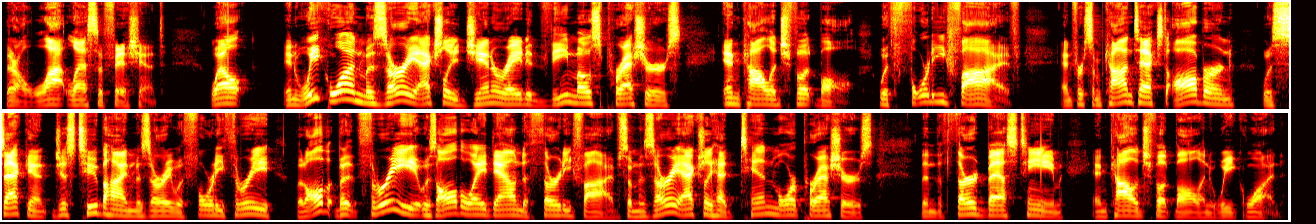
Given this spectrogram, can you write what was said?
they're a lot less efficient. Well, in week one, Missouri actually generated the most pressures in college football with 45. And for some context, Auburn was second, just two behind Missouri with 43. But all but three, it was all the way down to 35. So Missouri actually had 10 more pressures than the third best team in college football in week one.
